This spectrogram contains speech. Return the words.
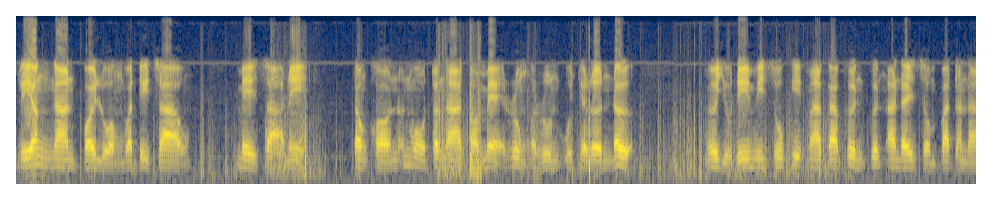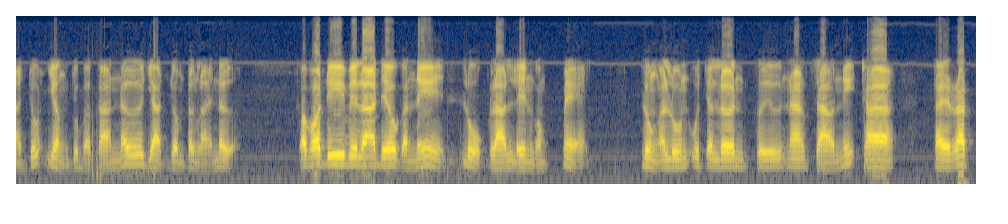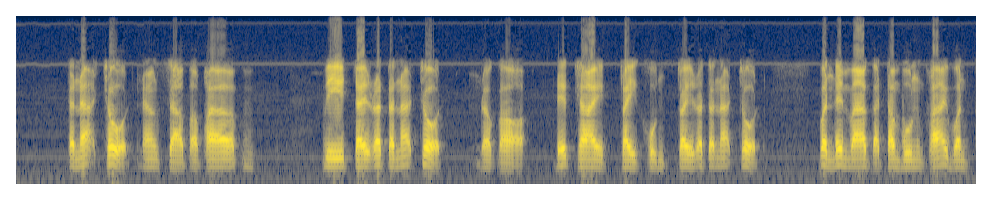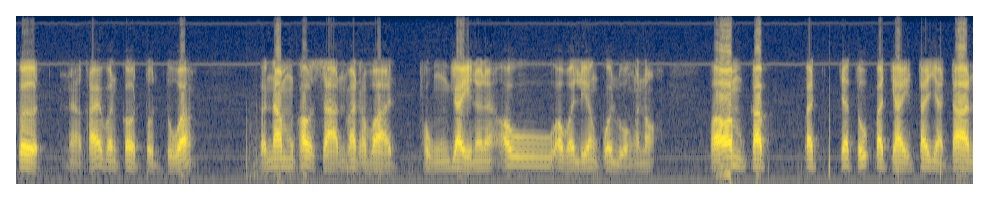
เลี้ยงงานปล่อยหลวงวันที่เช้าเมษานี้ ต้องขออนุโมทนาต่อแม่รุ่งอรุณอุจเริญเนอเธออยู่ดีมีสุขิมากาขึ้นขึ้นอันใดสมปัฒนาจุยังจุบการเนอญาติโยมทั้งหลายเนอก็พอดีเวลาเดียวกันนี้ ลูกหลานเลนของแม่ลุงอรุณอุจเจริญคือนางสาวนิชาไตรัตนโชตนางสาวประภา วีใจรัตนโชตแล้วก็เด็กชายใจคุณใจรัตนโชตเพิ่นได้มากับทำบุญคล้ายวันเกิดนะคล้ายวันเกิดตุนตัว ก็นำข้าวสารมาถวายถุงใหญ่นั่นะเอาเอาไว้เลี้ยงป่วยหลวงกันเนาะพร้อมกับปัจจตุปัจจัยตยทาน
